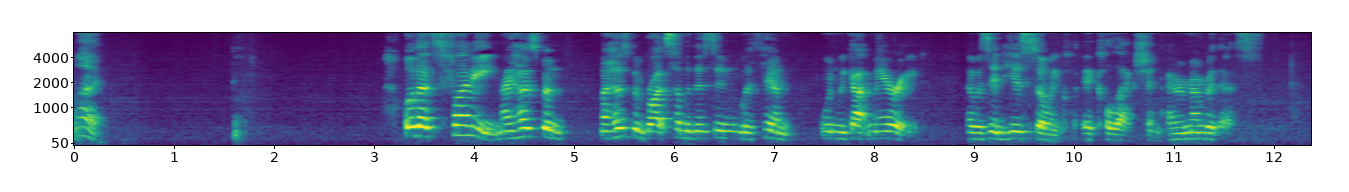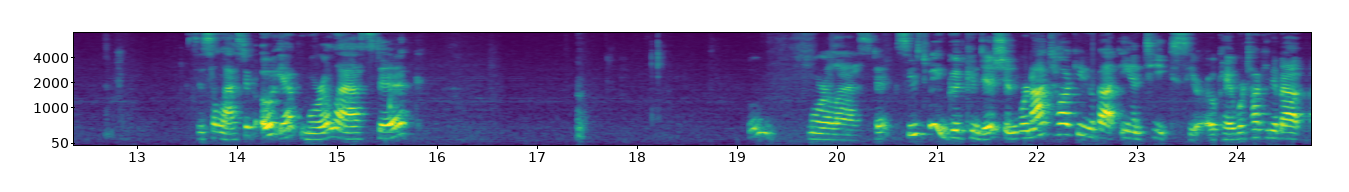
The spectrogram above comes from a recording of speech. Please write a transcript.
What? Oh, that's funny. My husband my husband brought some of this in with him when we got married. That was in his sewing eh, collection. I remember this. Is this elastic? Oh, yep, more elastic. Ooh, more elastic. Seems to be in good condition. We're not talking about antiques here, okay? We're talking about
